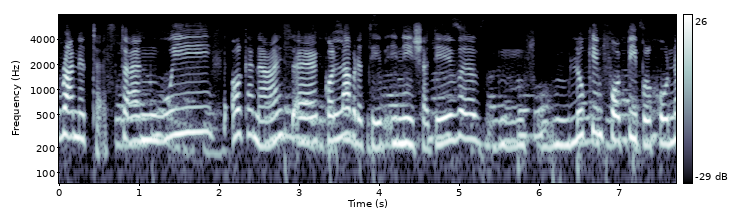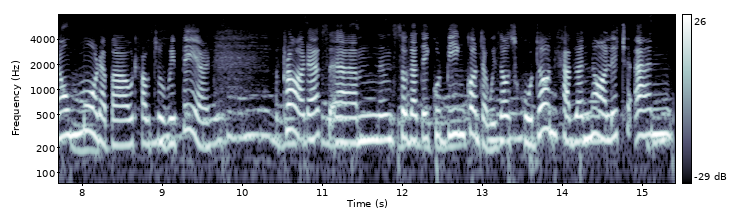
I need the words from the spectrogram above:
ran a test and we organized a collaborative initiative uh, looking for people who know more about how to repair products um, so that they could be in contact with those who don't have the knowledge and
